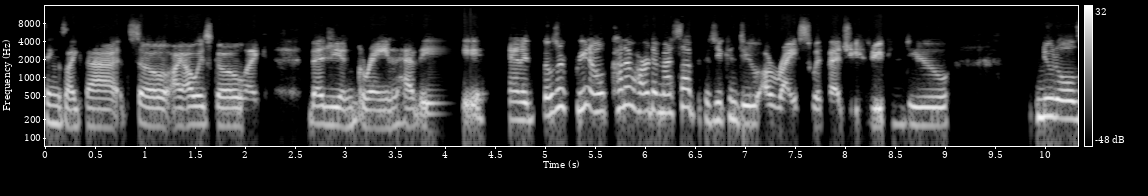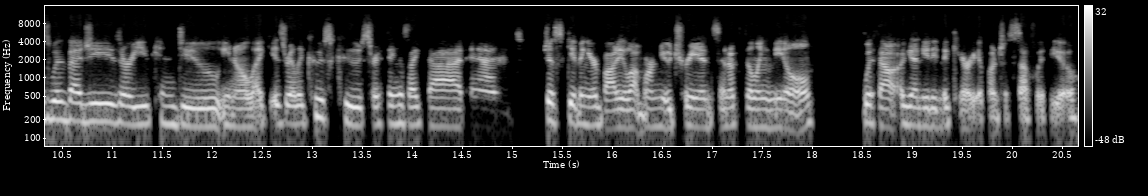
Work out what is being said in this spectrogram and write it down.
things like that. So i always go like veggie and grain heavy and it, those are you know kind of hard to mess up because you can do a rice with veggies or you can do noodles with veggies or you can do you know like israeli couscous or things like that and just giving your body a lot more nutrients and a filling meal without again needing to carry a bunch of stuff with you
